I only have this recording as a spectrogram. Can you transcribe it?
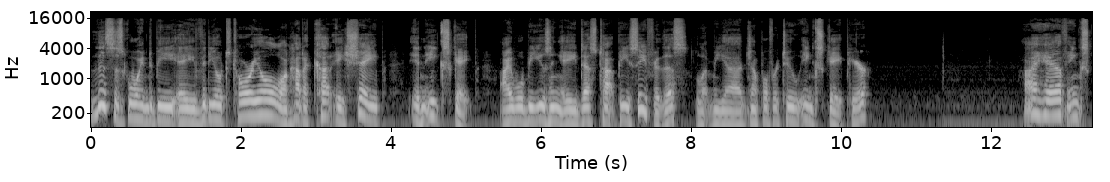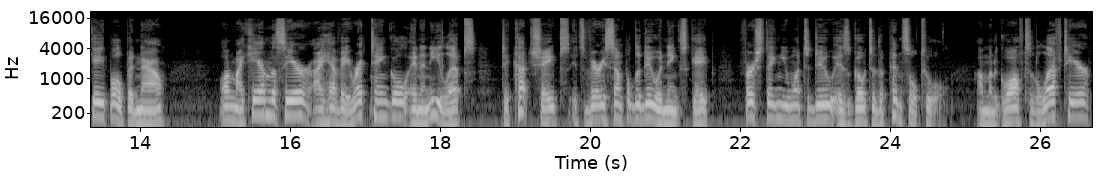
This is going to be a video tutorial on how to cut a shape in Inkscape. I will be using a desktop PC for this. Let me uh, jump over to Inkscape here. I have Inkscape open now. On my canvas here, I have a rectangle and an ellipse. To cut shapes, it's very simple to do in Inkscape. First thing you want to do is go to the pencil tool. I'm going to go off to the left here.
